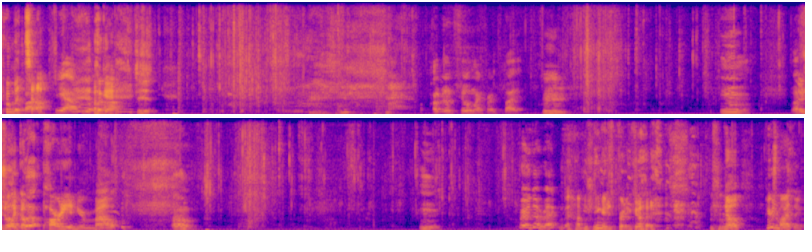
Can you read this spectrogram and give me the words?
from the bottom. top. Yeah. from the Okay, top. so just I'm just chewing my first bite. mmm. Mmm. That's It's so like a good. party in your mouth. Oh. Mmm. Pretty good, right? I think it's pretty good. no, here's my thing:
